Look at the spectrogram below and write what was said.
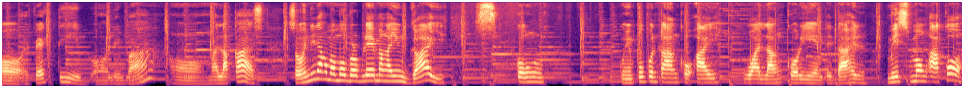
Oh effective. Oh di ba? Oh malakas. So hindi na ako problema ngayon guys. Kung kung yung pupuntahan ko ay walang kuryente. Dahil mismong ako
